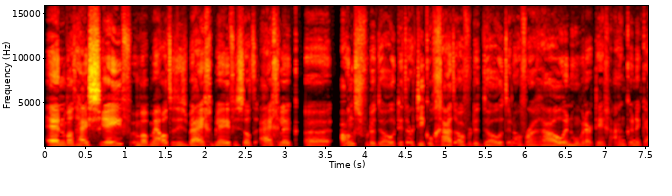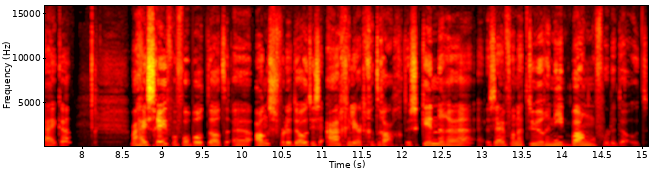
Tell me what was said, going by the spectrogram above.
En wat hij schreef, en wat mij altijd is bijgebleven, is dat eigenlijk uh, angst voor de dood. Dit artikel gaat over de dood en over rouw en hoe we daar tegenaan kunnen kijken. Maar hij schreef bijvoorbeeld dat uh, angst voor de dood is aangeleerd gedrag. Dus kinderen zijn van nature niet bang voor de dood.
